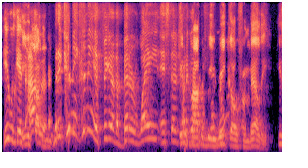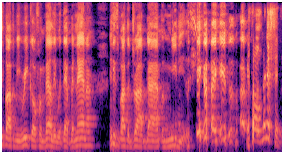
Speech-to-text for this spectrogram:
He was getting he out of there. But he couldn't he couldn't even figure out a better way instead of trying to go He's about to be Rico from Belly. He's about to be Rico from Belly with that banana. He's about to drop dime immediately. like so listen,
